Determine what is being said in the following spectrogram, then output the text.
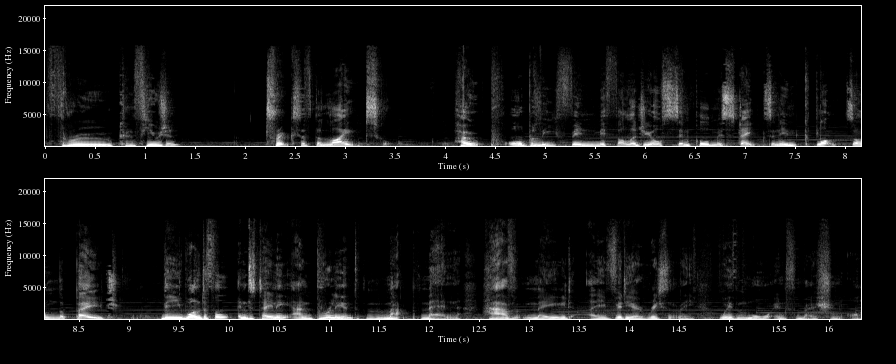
through confusion, tricks of the light, hope or belief in mythology, or simple mistakes and ink blots on the page. The wonderful, entertaining and brilliant map men have made a video recently with more information on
